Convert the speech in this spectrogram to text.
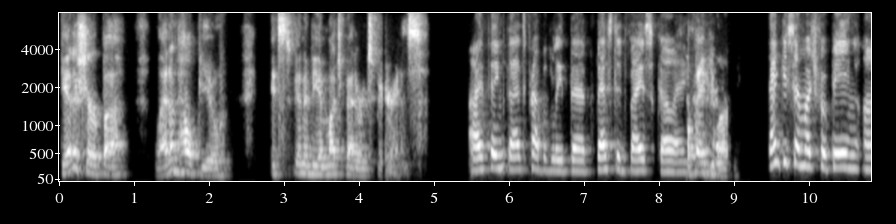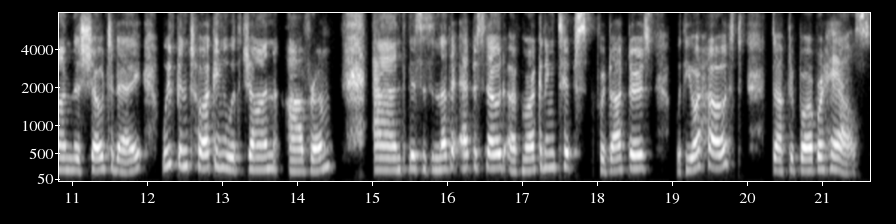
Get a Sherpa, let them help you. It's going to be a much better experience. I think that's probably the best advice going. Well, thank you, Barb. Thank you so much for being on the show today. We've been talking with John Avram, and this is another episode of Marketing Tips for Doctors with your host, Dr. Barbara Hales.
